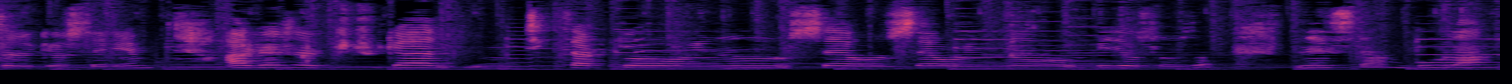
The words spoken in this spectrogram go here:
Şöyle göstereyim. Arkadaşlar küçükken tic tac toe oyunu, SOS oyununu biliyorsunuzdur. Neyse buradan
